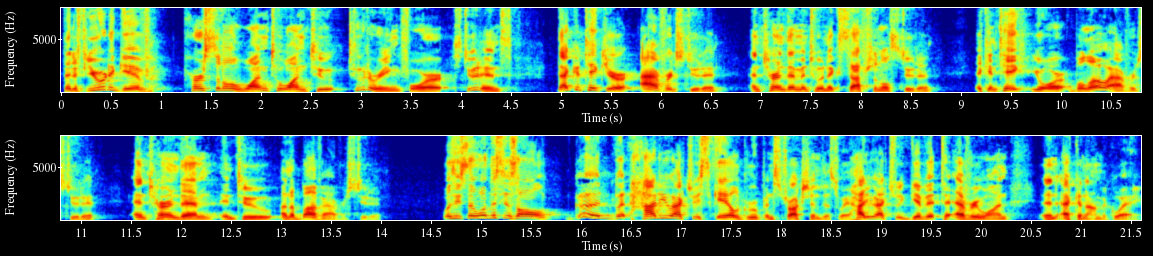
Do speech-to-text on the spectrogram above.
That if you were to give personal one to one tutoring for students, that could take your average student and turn them into an exceptional student. It can take your below average student and turn them into an above average student. Well, he said, well, this is all good, but how do you actually scale group instruction this way? How do you actually give it to everyone in an economic way?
